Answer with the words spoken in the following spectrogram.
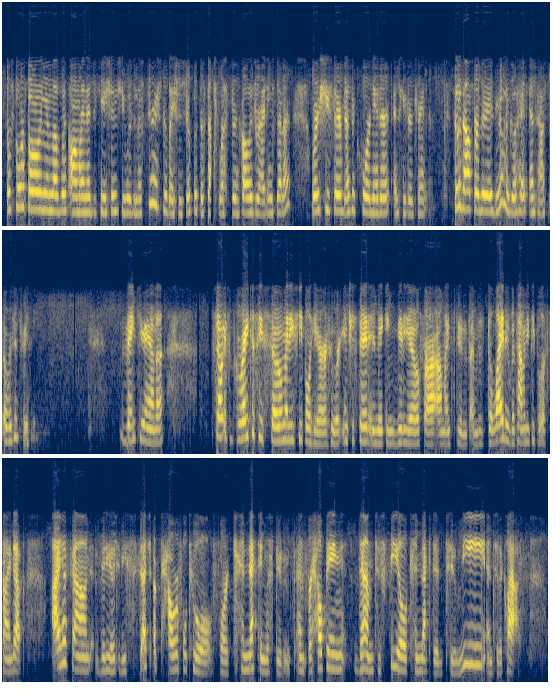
Before falling in love with online education, she was in a serious relationship with the Southwestern College Writing Center, where she served as a coordinator and tutor trainer. So without further ado, I'm going to go ahead and pass it over to Tracy. Thank you, Anna. So it's great to see so many people here who are interested in making video for our online students. I'm just delighted with how many people have signed up. I have found video to be such a powerful tool for connecting with students and for helping them to feel connected to me and to the class.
